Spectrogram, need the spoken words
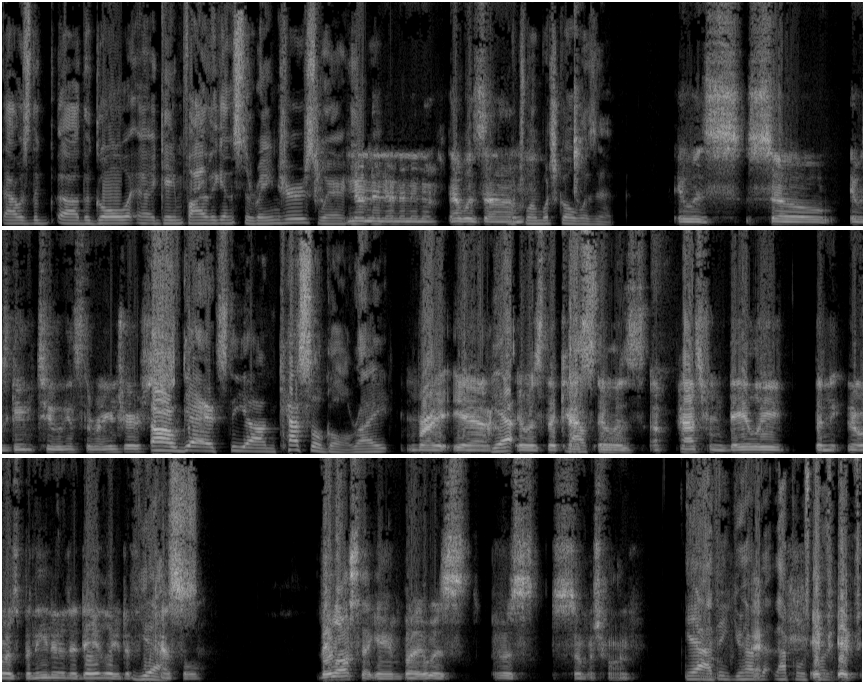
that was the uh, the goal uh, game five against the Rangers. Where he, No, no, no, no, no, no. That was um, which one? Which goal was it? it was so it was game two against the Rangers. Oh yeah, it's the um, Kessel goal, right? Right, yeah. Yeah. It was the That's Kess it was a pass from Daly ben, no, it was Bonino to Daly to Yes. Kessel. They lost that game, but it was it was so much fun. Yeah, I think you have that. That post. If if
